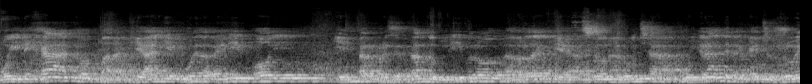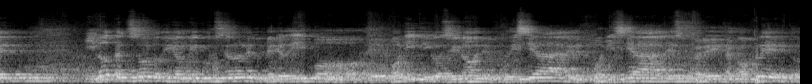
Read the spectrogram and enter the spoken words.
muy lejano para que alguien pueda venir hoy y estar presentando un libro. La verdad que ha sido una lucha muy grande la que ha hecho Rubén y no tan solo, digamos, incursionó en el periodismo eh, político, sino en el judicial, en el policial, es un periodista completo.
